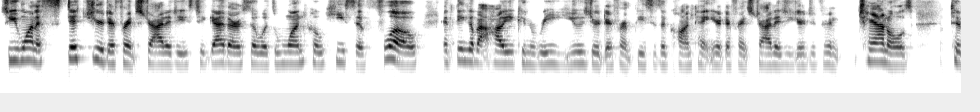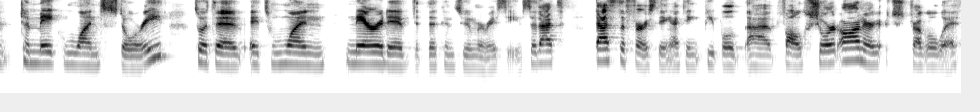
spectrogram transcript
So you want to stitch your different strategies together so it's one cohesive flow and think about how you can reuse your different pieces of content your different strategies your different channels to to make one story. So it's a it's one narrative that the consumer receives. So that's that's the first thing I think people uh, fall short on or struggle with.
